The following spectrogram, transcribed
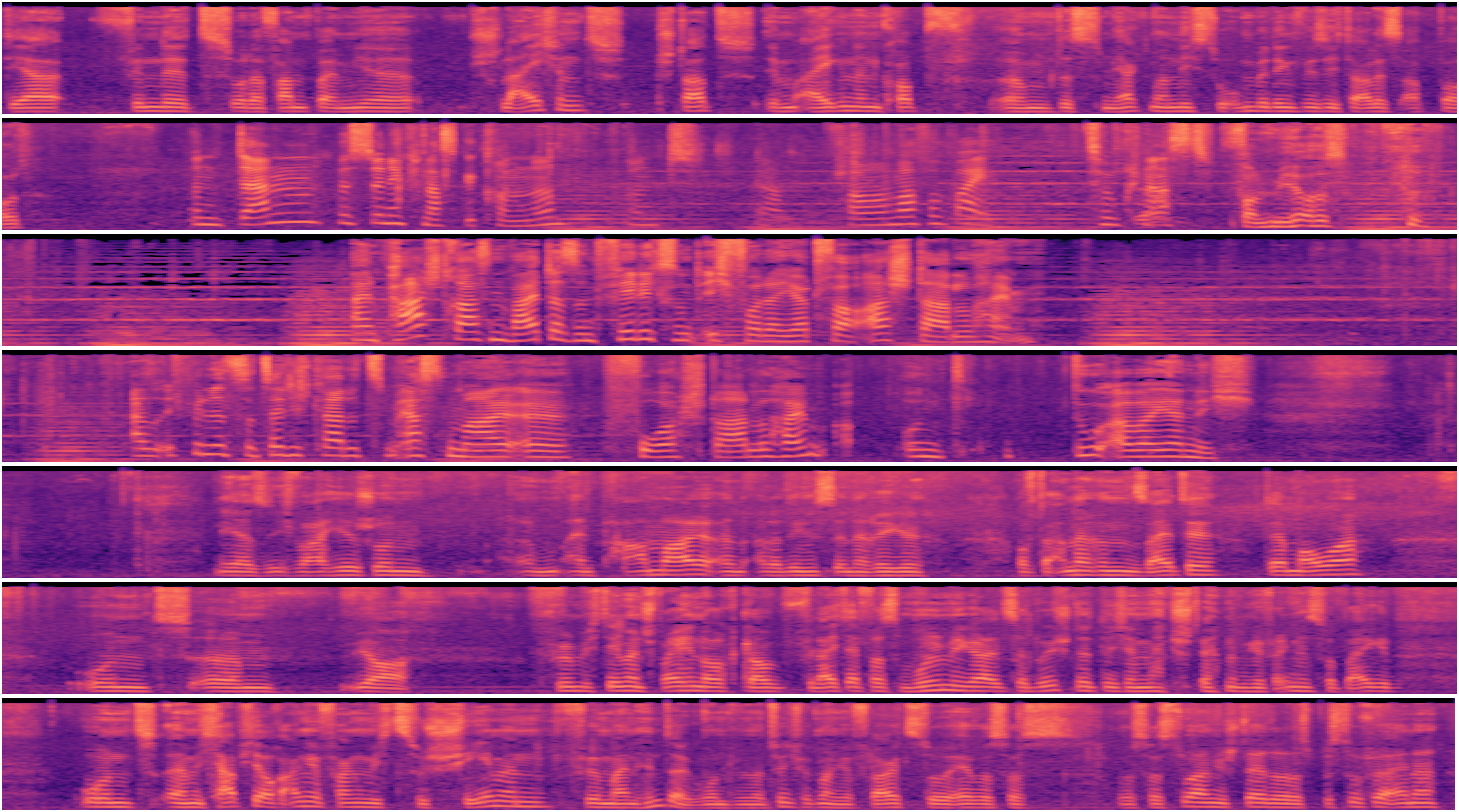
der findet oder fand bei mir schleichend statt im eigenen Kopf. Ähm, das merkt man nicht so unbedingt, wie sich da alles abbaut. Und dann bist du in den Knast gekommen, ne? Und ja, schauen wir mal vorbei zum Knast. Ja, von mir aus. Ein paar Straßen weiter sind Felix und ich vor der JVA Stadelheim. Also ich bin jetzt tatsächlich gerade zum ersten Mal äh, vor Stadelheim und du aber ja nicht. Nee, also ich war hier schon ähm, ein paar Mal, allerdings in der Regel auf der anderen Seite der Mauer. Und ähm, ja, fühle mich dementsprechend auch, glaube vielleicht etwas mulmiger als der durchschnittliche Mensch, der im Gefängnis vorbeigeht. Und ähm, ich habe hier auch angefangen, mich zu schämen für meinen Hintergrund. Und natürlich wird man gefragt, so, ey, was hast, was hast du angestellt oder was bist du für einer?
